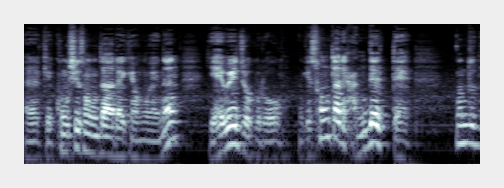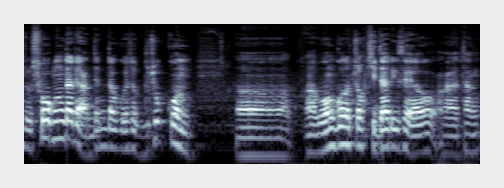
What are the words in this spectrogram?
이렇게 공시송달의 경우에는 예외적으로 이게 송달이 안 될 때 근데 송달이 안 된다고 해서 무조건 어, 아, 원고는 좀 기다리세요. 아, 당,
